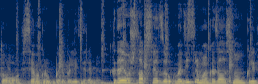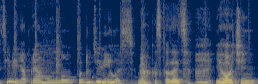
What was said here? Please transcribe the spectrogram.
то все вокруг были бы лидерами. Когда я ушла вслед за руководителем и оказалась в новом коллективе, я прям, ну, подудивилась, мягко сказать. Я очень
